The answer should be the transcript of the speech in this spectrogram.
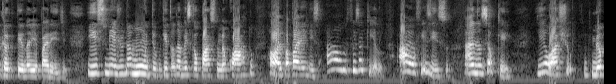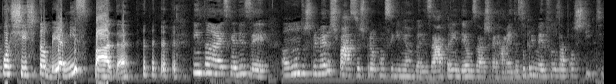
que eu tenho na minha parede. E isso me ajuda muito, porque toda vez que eu passo no meu quarto, eu olho pra parede e digo, ah, eu não fiz aquilo, ah, eu fiz isso, ah, não sei o quê. E eu acho meu post-it também, a minha espada. então, era isso que eu ia dizer. Um dos primeiros passos para eu conseguir me organizar, aprender a usar as ferramentas, o primeiro foi usar post-it.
